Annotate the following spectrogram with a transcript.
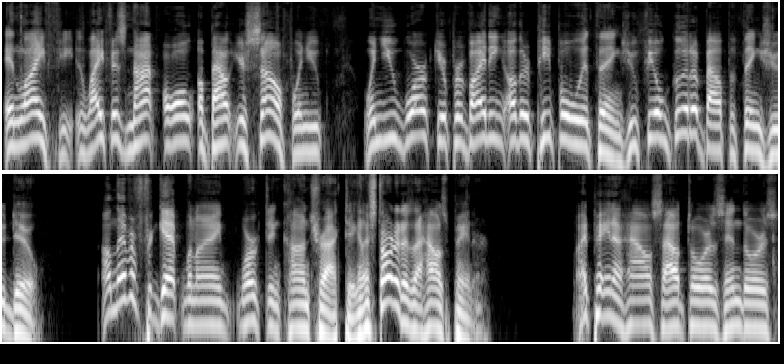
in life. Life is not all about yourself. When you when you work, you're providing other people with things. You feel good about the things you do. I'll never forget when I worked in contracting, and I started as a house painter. I'd paint a house outdoors, indoors.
